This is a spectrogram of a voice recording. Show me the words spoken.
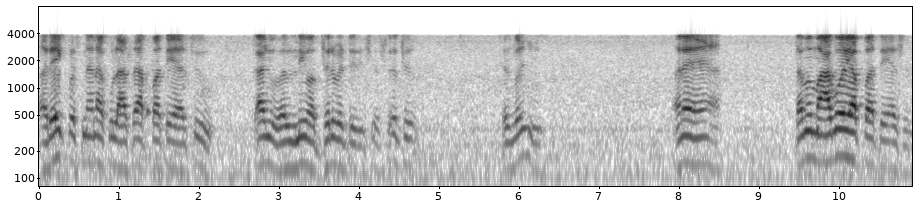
હરેક પ્રશ્નના ખુલાસા આપવા તૈયાર છું. કારણ કે વર્લ્ડની ઓબ્ઝર્વેટરી છું. શું છું? અને તમે માગો એ આપવા તૈયાર છો.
